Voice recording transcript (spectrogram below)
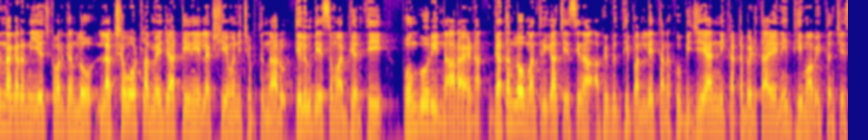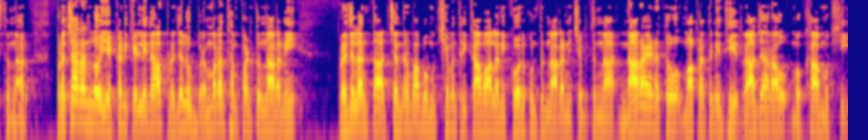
నగర నియోజకవర్గంలో లక్ష ఓట్ల మెజార్టీని లక్ష్యమని చెబుతున్నారు తెలుగుదేశం అభ్యర్థి పొంగూరి నారాయణ. గతంలో మంత్రిగా చేసిన అభివృద్ధి పనులే తనకు విజయాన్ని కట్టబెడతాయని ధీమా వ్యక్తం చేస్తున్నారు. ప్రచారంలో ఎక్కడికెళ్ళినా ప్రజలు బ్రహ్మరథం పడుతున్నారని ప్రజలంతా చంద్రబాబు ముఖ్యమంత్రి కావాలని కోరుకుంటున్నారని చెబుతున్న నారాయణతో మా ప్రతినిధి రాజారావు ముఖాముఖి.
